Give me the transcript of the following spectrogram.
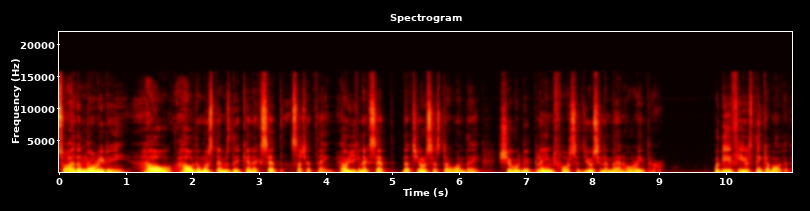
So I don't know really how how the Muslims they can accept such a thing. How you can accept that your sister one day she will be blamed for seducing a man who raped her. What do you feel? Think about it.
